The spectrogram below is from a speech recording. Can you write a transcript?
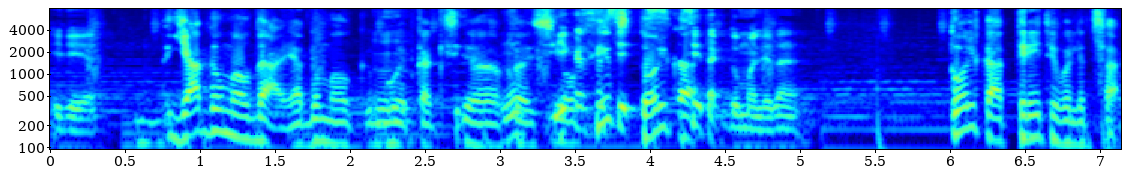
или... Я думал, да, я думал, mm. будет как э, ну, в Sea of Thieves, все, только... Все так думали, да. Только от третьего лица.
